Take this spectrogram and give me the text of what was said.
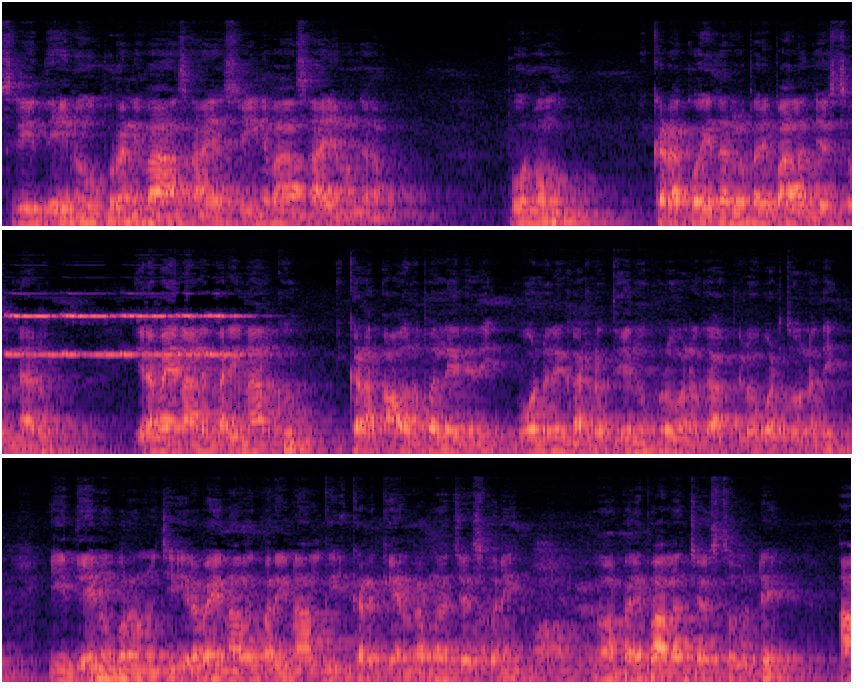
శ్రీ దేనూపుర నివాసాయ శ్రీనివాసాయ మంగళం. పూర్వం ఇక్కడ కోయిదరులు పరిపాలన చేస్తున్నారు. ఇరవై నాలుగు పరిణాలకు ఇక్కడ ఆవులపల్లి అనేది ఓల్డ్ రికార్డులో దేనుపురముగా పిలువబడుతున్నది. ఈ దేనుపురం నుంచి ఇరవై నాలుగు పరిణాలకి ఇక్కడ కేంద్రంగా చేసుకొని పరిపాలన చేస్తూ ఉంటే ఆ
